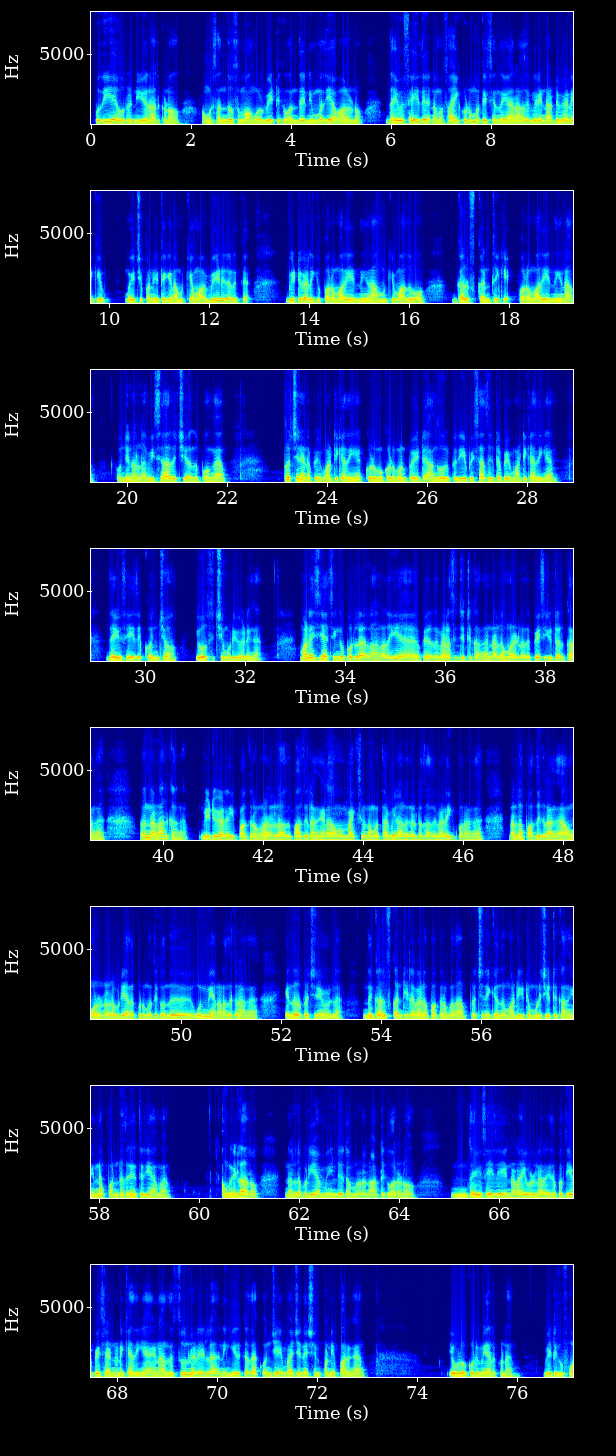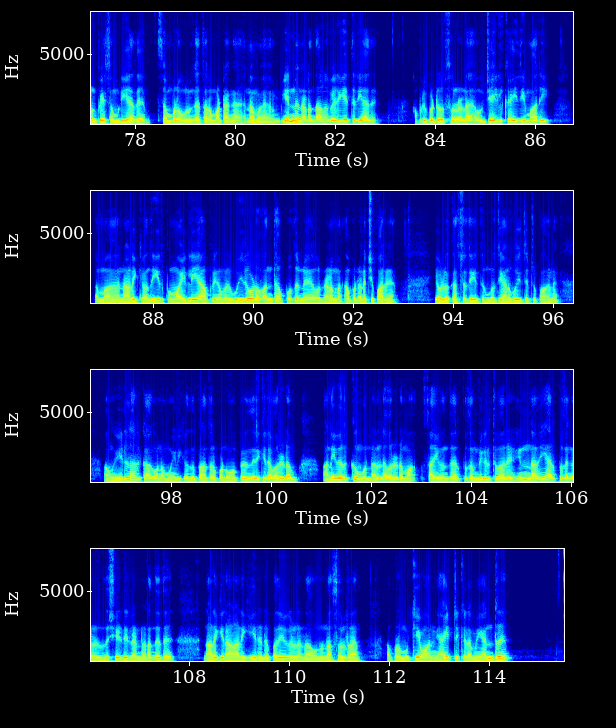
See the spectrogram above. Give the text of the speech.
புதிய ஒரு நியூ இயராக இருக்கணும். அவங்க சந்தோஷமாக அவங்க வீட்டுக்கு வந்து நிம்மதியாக வாழணும். தயவு செய்து நம்ம சாய் குடும்பத்தை சேர்ந்த யாராவது வெளிநாட்டு வேலைக்கு முயற்சி பண்ணிகிட்ருக்கீங்கன்னா முக்கியமாக வீடுகளுக்கு வீட்டு வேலைக்கு போகிற மாதிரி இருந்தீங்கன்னா முக்கியமாக அதுவும் கல்ஃப் கண்ட்ரிக்கு போகிற மாதிரி இருந்தீங்கன்னா கொஞ்சம் நல்லா விசாரித்து வந்து போங்க. பிரச்சனையில் போய் மாட்டிக்காதீங்க. குடும்பம் குடும்பம்னு போயிட்டு அங்கே ஒரு பெரிய பிசாசுக்கிட்ட போய் மாட்டிக்காதீங்க. தயவுசெய்து கொஞ்சம் யோசித்து முடிவு எடுங்க மலேசியா சிங்கப்பூர்லலாம் நிறைய பேர் வேலை செஞ்சிட்ருக்காங்க. நல்ல முறையில் வந்து பேசிக்கிட்டும் இருக்காங்க. நல்லா இருக்காங்க. வீட்டு வேலைக்கு பார்க்குறவங்களாம் நல்லா வந்து பார்த்துக்குறாங்க. ஏன்னா அவங்க மேக்ஸிமம் நம்ம தமிழ் ஆளுங்கள்ட்ட தான் அந்த வேலைக்கு போகிறாங்க நல்லா பார்த்துக்குறாங்க. அவங்களும் நல்லபடியாக அந்த குடும்பத்துக்கு வந்து உண்மையாக நடந்துக்கிறாங்க. எந்த ஒரு பிரச்சனையும் இல்லை. இந்த கல்ஃப் கண்ட்ரியில் வேலை பார்க்குறவங்க தான் பிரச்சனைக்கு வந்து மாட்டிக்கிட்டு முடிச்சுக்கிட்டு இருக்காங்க. என்ன பண்ணுறதுனே தெரியாமல் அவங்க எல்லோரும் நல்லபடியாக மீண்டு நம்மளோட நாட்டுக்கு வரணும். தயவுசெய்து என்னடா இவ்வளோ நேரம் இதை பற்றியே பேசுகிறேன்னு நினைக்காதீங்க. ஏன்னா அந்த சூழ்நிலையில் நீங்கள் இருக்கிறதா கொஞ்சம் இமேஜினேஷன் பண்ணி பாருங்கள் எவ்வளோ கொடுமையாக இருக்குன்னு. வீட்டுக்கு ஃபோன் பேச முடியாது. சம்பளம் ஒழுங்காக தரமாட்டாங்க. நம்ம என்ன நடந்தாலும் வெளியே தெரியாது. அப்படிப்பட்ட ஒரு சூழ்நிலை ஜெயில் கைதி மாதிரி நம்ம நாளைக்கு வந்து இருப்போமா இல்லையா அப்படிங்கிற மாதிரி உயிரோடு வந்தால் போதுன்னு ஒரு நிலமை. அப்போ நினச்சி பாருங்கள் எவ்வளோ கஷ்டத்தையும் துன்பத்தையும் அனுபவித்துட்ருப்பாங்கன்னு அவங்க எல்லாருக்காகவும் நம்ம இன்றைக்கி வந்து பிரார்த்தனை பண்ணுவோம். பிறந்திருக்கிற வருடம் அனைவருக்கும் ஒரு நல்ல வருடமாக சாய் வந்து அற்புதம் நிகழ்த்துவார். இன்னும் நிறைய அற்புதங்கள் வந்து ஷீரடியில் நடந்தது. நாளைக்கு நாளான்னைக்கு இரண்டு பதிவுகளில் நான் ஒன்று ஒன்றா சொல்கிறேன் அப்புறம் முக்கியமாக ஞாயிற்றுக்கிழமை அன்று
